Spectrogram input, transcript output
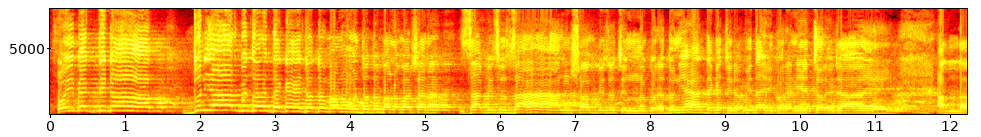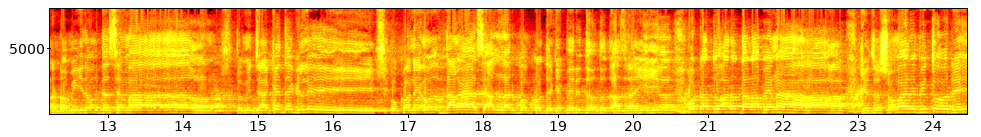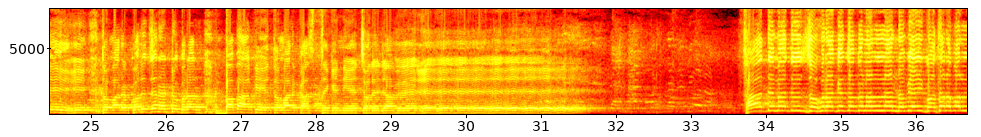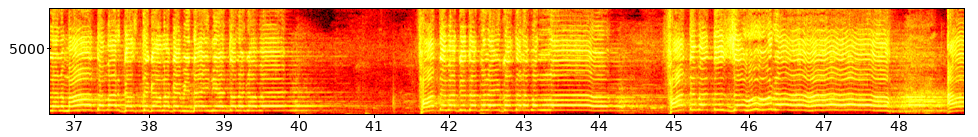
ওই ব্যক্তিটা দুনিয়ার ভিতরে থেকে যত মানুষ, যত ভালোবাসার, যা কিছু জাল, সব কিছু চিহ্ন করে দুনিয়া থেকে চিরবিদায় করে নিয়ে চলে যায়। আল্লাহর নবী বলতেছে, মা, তুমি যাকে দেখলে ওখানে ও দাঁড়ায় আছে আল্লাহর পক্ষ থেকে দূত আজরাইল, ওটা তো আর দাঁড়াবে না। কিছু সময়ের ভিতরে তোমার কলেজের টুকরার বাবাকে তোমার কাছ থেকে নিয়ে চলে যাবে। জোহরাকে যখন আল্লাহ নবী এই কথাটা বললেন, মা, তোমার কাছ থেকে আমাকে বিদায় নিয়ে চলে যাবে। ফাতেমাকে যখন এই কথাটা বলল ফাতেমাতু জহুরা,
